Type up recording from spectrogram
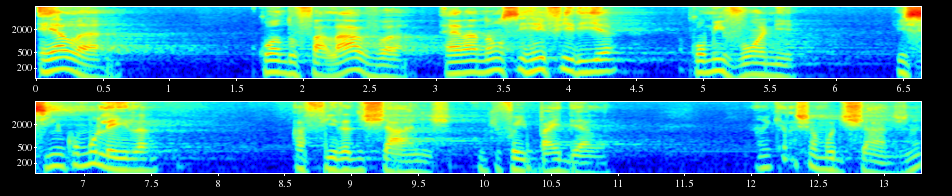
Ela, quando falava, ela não se referia como Ivone, e sim como Leila, a filha de Charles, o que foi pai dela. Não é que ela chamou de Charles, né?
